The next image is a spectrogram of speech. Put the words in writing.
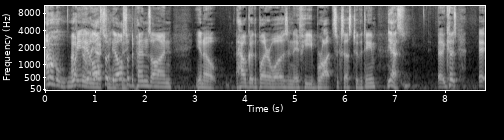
I don't know what I mean, it reaction also it also be. depends on you know how good the player was and if he brought success to the team. yes, uh, Because eh,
